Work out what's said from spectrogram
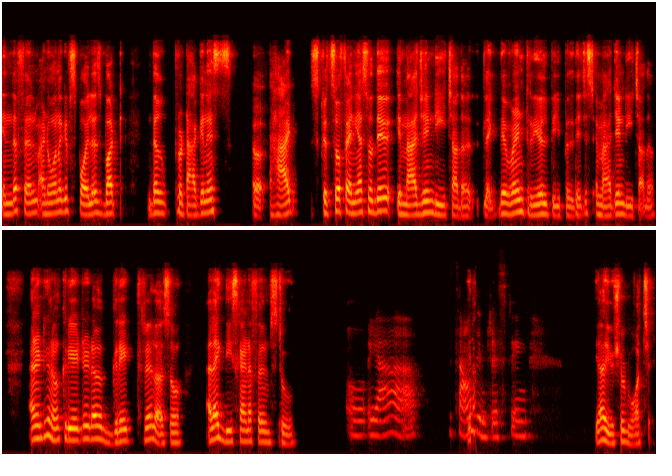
in the film, I don't want to give spoilers, but the protagonists uh, had schizophrenia, so they imagined each other. Like they weren't real people; they just imagined each other, and it you know created a great thriller. So I like these kind of films too. Oh, yeah. It Yeah, sounds interesting. yeah, you should watch it.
